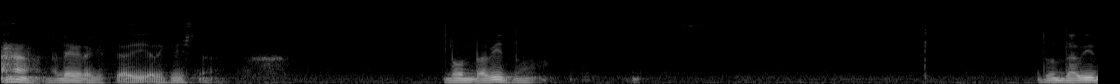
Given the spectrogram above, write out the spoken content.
Me alegra que esté ahí, Hare Krishna. Don David, ¿no? Don David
